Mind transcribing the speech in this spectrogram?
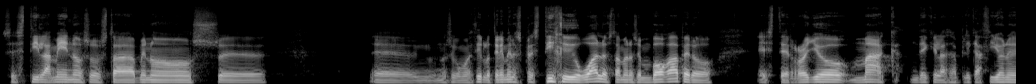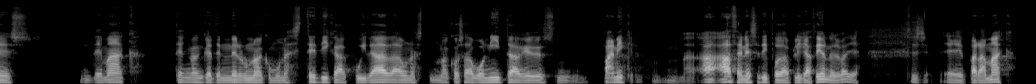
se estila menos o está menos. eh, eh, no sé cómo decirlo, tiene menos prestigio igual o está menos en boga, pero este rollo Mac de que las aplicaciones de Mac tengan que tener una como una estética cuidada, una, una cosa bonita, que es Panic ha- hacen ese tipo de aplicaciones, vaya, Sí, sí. eh, para Mac.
